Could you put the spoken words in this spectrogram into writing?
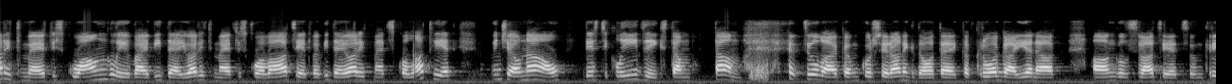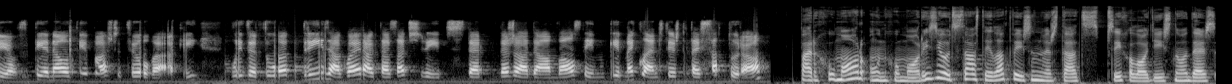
aritmētisko Angliju vai vidējo aritmētisko vācieti vai vidējo aritmētisko latvieti, viņš jau nav diez cik līdzīgs tam tam cilvēkam, kurš ir anekdotē, ka krogā ienāk anglis, vācietis un krievs. Tie nav tie paši cilvēki. Līdz ar to drīzāk vairāk tās atšķirības starp dažādām valstīm ir meklējums tieši tajā saturā. Par humoru un humoru izjūtu stāstīja Latvijas Universitātes psiholoģijas nodaļas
